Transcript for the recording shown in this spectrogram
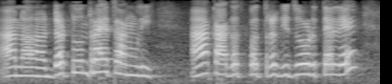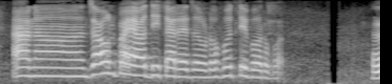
आणि डटून राह चांगली. हा कागदपत्र की जोड त्याले आणि जाऊन पाय अधिकाऱ्याजवळ होते बरोबर. हो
